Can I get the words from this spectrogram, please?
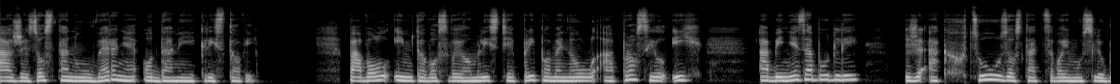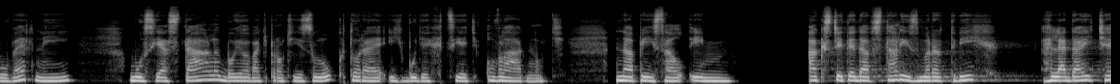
a že zostanú verne oddaní Kristovi. Pavol im to vo svojom liste pripomenul a prosil ich, aby nezabudli, že ak chcú zostať svojmu sľubu verní, musia stále bojovať proti zlu, ktoré ich bude chcieť ovládnuť. Napísal im, ak ste teda vstali z mŕtvych, hľadajte,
